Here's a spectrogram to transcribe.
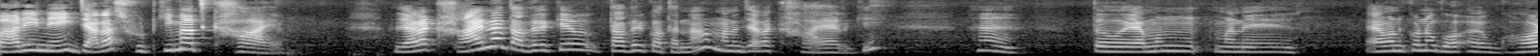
বাড়ি নেই। যারা শুটকি মাছ খায়, যারা খায় না তাদেরকে তাদের কথা না মানে যারা খায় আর কি হ্যাঁ। তো এমন মানে এমন কোনো ঘর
